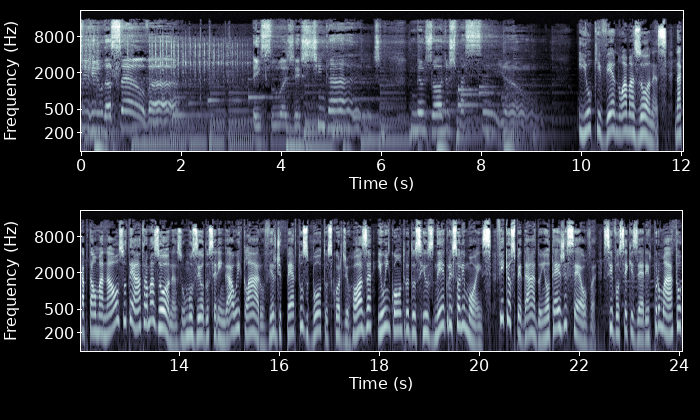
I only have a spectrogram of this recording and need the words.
esse rio da selva, em suas restingas, meus olhos passeiam. E o que ver no Amazonas? Na capital Manaus, o Teatro Amazonas, o Museu do Seringal e, claro, ver de perto os botos cor-de-rosa e o encontro dos rios Negro e Solimões. Fique hospedado em hotéis de selva. Se você quiser ir para o mato,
